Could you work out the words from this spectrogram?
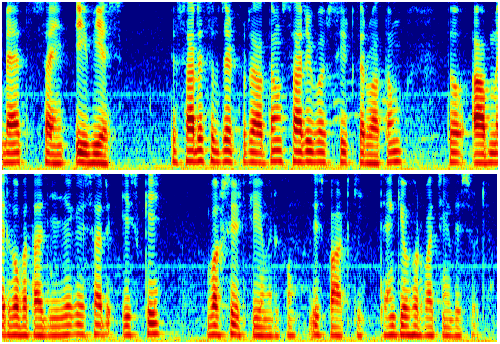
math science EVS तो सारे सब्जेक्ट पढ़ाता हूँ, सारी वर्कशीट करवाता हूँ। तो आप मेरे को बता दीजिए कि सर इसकी वर्कशीट चाहिए मेरे को, इस पार्ट की। Thank you for watching this video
